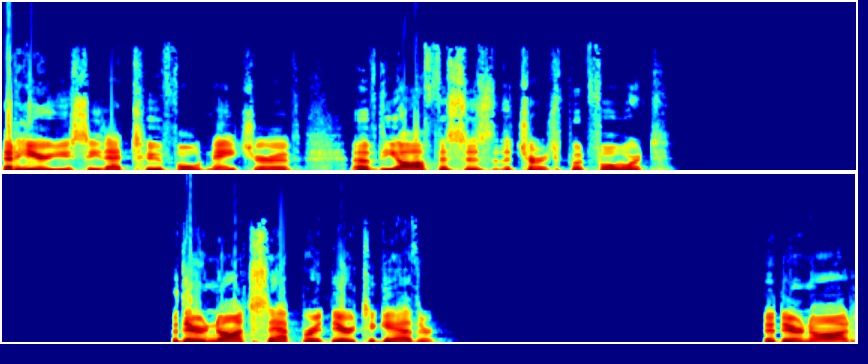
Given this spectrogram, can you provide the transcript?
That here you see that twofold nature of, of the offices of the church put forward but they're not separate, they're together. That they're not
